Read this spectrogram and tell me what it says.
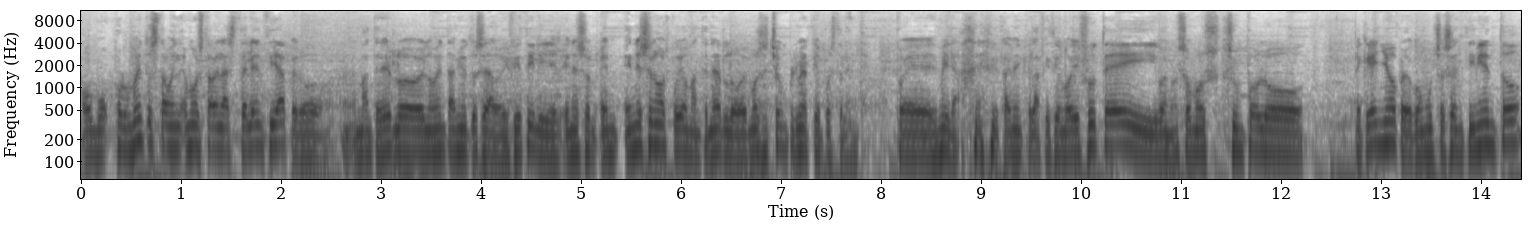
o por momentos hemos estado en la excelencia, pero eh, mantenerlo en 90 minutos era lo difícil y en, eso no hemos podido mantenerlo. Hemos hecho un primer tiempo excelente. Pues mira, también que la afición lo disfrute y bueno, somos un pueblo pequeño, pero con mucho sentimiento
